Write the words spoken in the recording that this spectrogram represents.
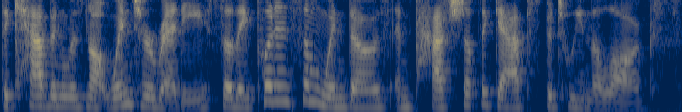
The cabin was not winter ready, so they put in some windows and patched up the gaps between the logs.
